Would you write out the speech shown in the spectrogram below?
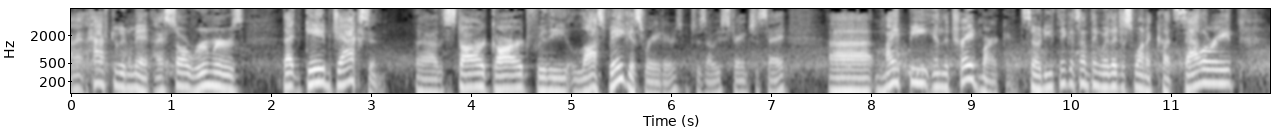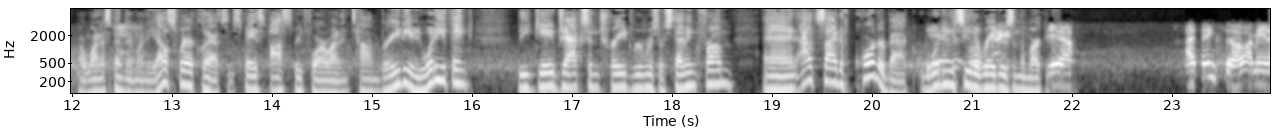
I have to admit, I saw rumors that Gabe Jackson, uh, the star guard for the Las Vegas Raiders, which is always strange to say, uh, might be in the trade market. So do you think it's something where they just want to cut salary or want to spend their money elsewhere, clear out some space possibly for running Tom Brady? I mean, what do you think the Gabe Jackson trade rumors are stemming from? And outside of quarterback, what yeah, do you see the Raiders in the market yeah. For? I think so. I mean,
